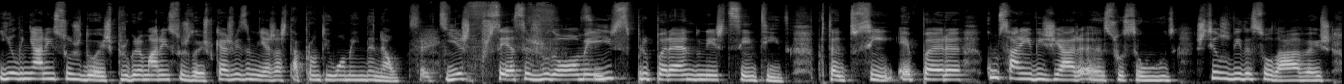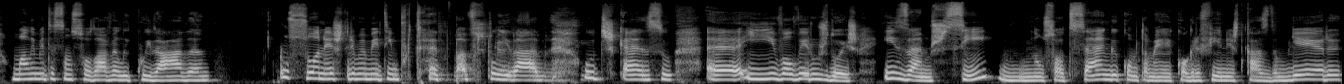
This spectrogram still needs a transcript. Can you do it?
e alinharem-se os dois, programarem-se os dois, porque às vezes a mulher já está pronta e o homem ainda não. Certo. E este processo ajuda o homem sim. a ir se preparando neste sentido. Portanto, sim, é para começarem a vigiar a sua saúde, estilos de vida saudáveis, uma alimentação saudável e cuidada o sono é extremamente importante para a fertilidade, o descanso uh, e envolver os dois. Exames, sim, não só de sangue, como também a ecografia, neste caso da mulher.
